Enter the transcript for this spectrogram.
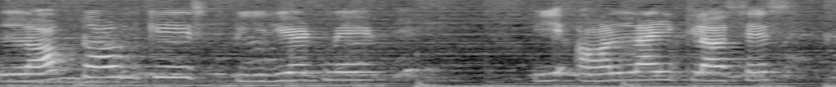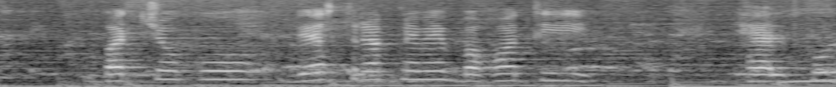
लॉकडाउन के इस पीरियड में ये ऑनलाइन क्लासेस बच्चों को व्यस्त रखने में बहुत ही हेल्पफुल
